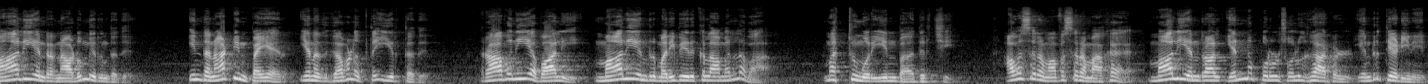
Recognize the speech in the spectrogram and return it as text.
மாலி என்ற நாடும் இருந்தது. இந்த நாட்டின் பெயர் எனது கவனத்தை ஈர்த்தது. ராவணிய வாலி மாலி என்று மறிவிருக்கலாம் அல்லவா மற்றும் ஒரு இன்ப அதிர்ச்சி. அவசரம் அவசரமாக மாலி என்றால் என்ன பொருள் சொல்கிறார்கள் என்று தேடினேன்.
